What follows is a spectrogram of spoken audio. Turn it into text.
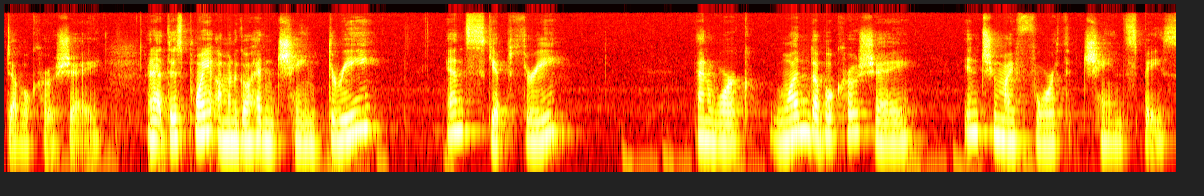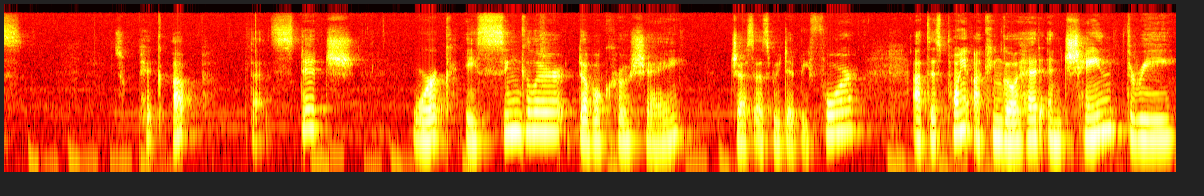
double crochet. And at this point, I'm gonna go ahead and chain three and skip three and work one double crochet into my fourth chain space. So pick up that stitch, work a singular double crochet just as we did before. At this point, I can go ahead and chain three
